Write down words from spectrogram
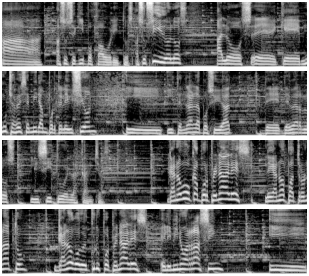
a, sus equipos favoritos, a sus ídolos, a los eh, que muchas veces miran por televisión y, tendrán la posibilidad de, de verlos in situ en las canchas. Ganó Boca por penales, le ganó a Patronato, ganó Godoy Cruz por penales, eliminó a Racing y,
